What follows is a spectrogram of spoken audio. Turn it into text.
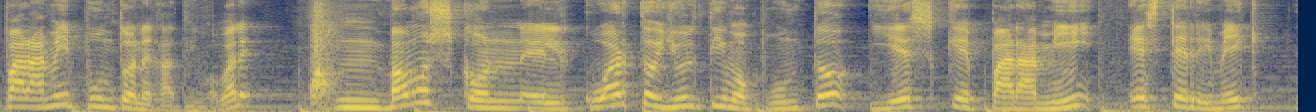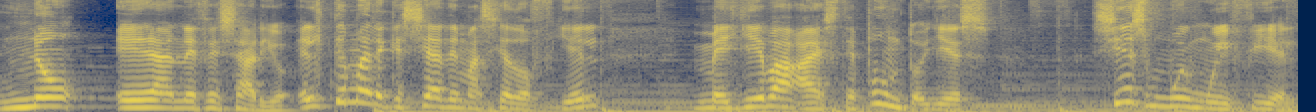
para mí, punto negativo, ¿vale? Mm, vamos con el cuarto y último punto, y es que para mí este remake no era necesario. El tema de que sea demasiado fiel me lleva a este punto y es... Si es muy muy fiel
